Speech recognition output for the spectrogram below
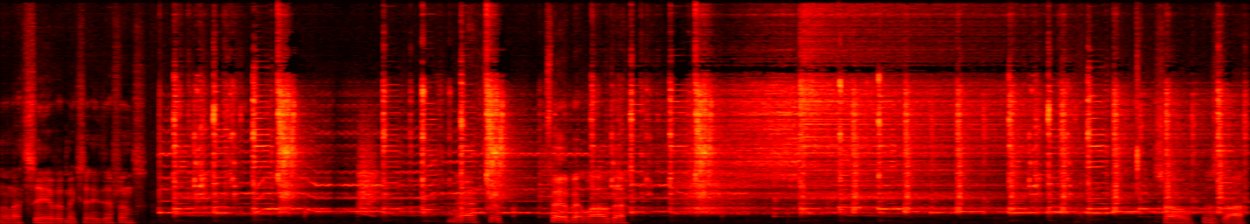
And let's see if it makes any difference. Yeah, it's a fair bit louder. So there's that,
